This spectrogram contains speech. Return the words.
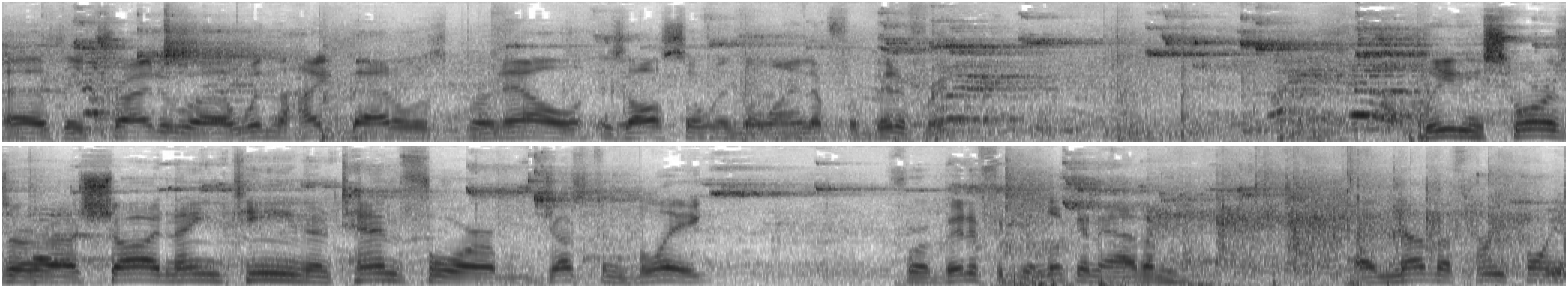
As they try to uh, win the height battle, as Burnell is also in the lineup for Biddeford. Leading scores are uh, Shaw 19 and 10 for Justin Blake. For Biddeford, you're looking at him. Another three-point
